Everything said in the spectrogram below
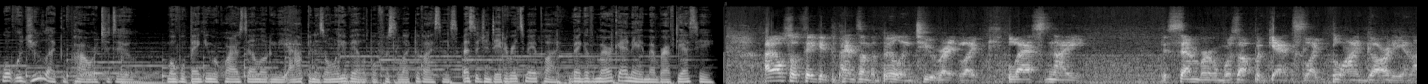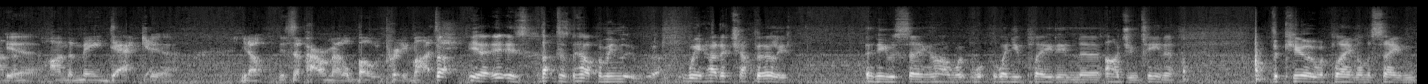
What would you like the power to do? Mobile banking requires downloading the app and is only available for select devices. Message and data rates may apply. Bank of America and a member FDIC. I also think it depends on the billing too, right? Like last night, December was up against like Blind Guardian on Yeah. the on the main deck, and you know it's a power metal boat pretty much. That, yeah, it is. That doesn't help. I mean, we had a chap earlier, and he was saying, "Oh, w- w- when you played in uh, Argentina, the Cure were playing on the same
